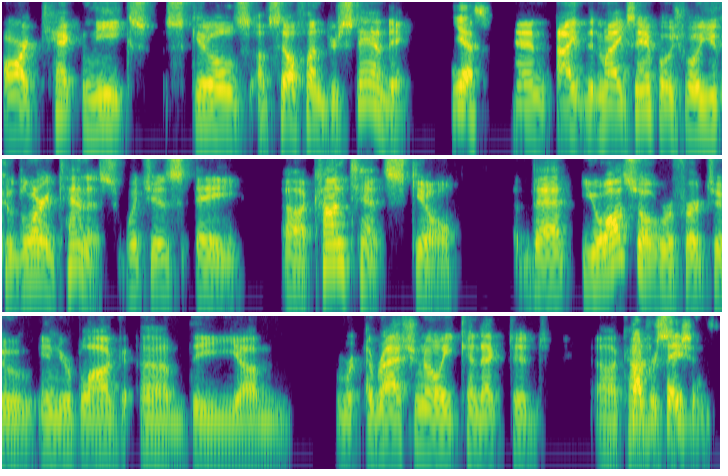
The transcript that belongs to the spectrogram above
are techniques, skills of self understanding. Yes. And I, my example is well, you could learn tennis, which is a uh, content skill that you also refer to in your blog, uh, the um, rationally connected uh, conversations. conversations.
